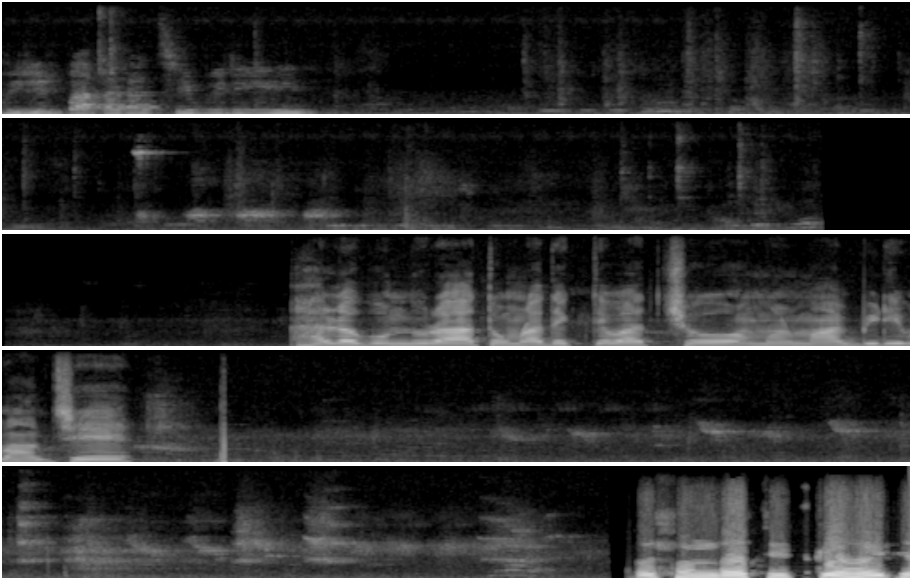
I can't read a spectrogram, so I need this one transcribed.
বিড়ির পাতা কাটছি, বিড়ি। হ্যালো বন্ধুরা, তোমরা দেখতে পাচ্ছ আমার মা বিড়ি বাঁধছে। তো সুন্দর চিচকে হয়েছে,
